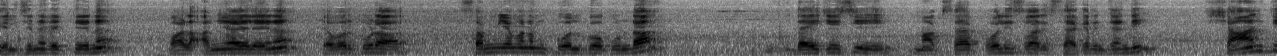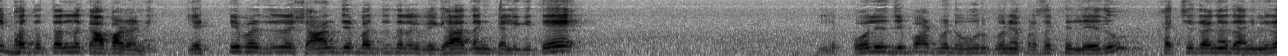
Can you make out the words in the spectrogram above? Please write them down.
గెలిచిన వ్యక్తి అయినా వాళ్ళ అన్యాయులైనా ఎవరు కూడా సంయమనం కోల్పోకుండా దయచేసి మాకు సహ పోలీస్ వారికి సహకరించండి. శాంతి భద్రతలను కాపాడండి. ఎట్టి పరిస్థితుల్లో శాంతి భద్రతలకు విఘాతం కలిగితే పోలీస్ డిపార్ట్మెంట్ ఊరుకునే ప్రసక్తి లేదు. ఖచ్చితంగా దాని మీద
